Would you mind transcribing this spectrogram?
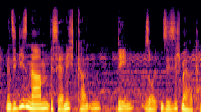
Wenn Sie diesen Namen bisher nicht kannten, den sollten Sie sich merken.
